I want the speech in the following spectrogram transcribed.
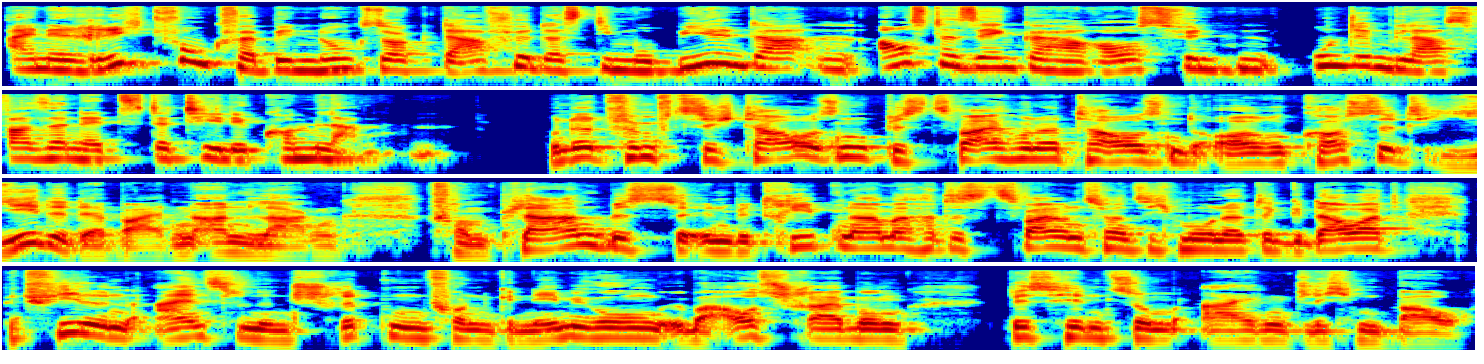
Eine Richtfunkverbindung sorgt dafür, dass die mobilen Daten aus der Senke herausfinden und im Glasfasernetz der Telekom landen. 150.000 bis 200.000 Euro kostet jede der beiden Anlagen. Vom Plan bis zur Inbetriebnahme hat es 22 Monate gedauert, mit vielen einzelnen Schritten von Genehmigungen über Ausschreibung bis hin zum eigentlichen Bau.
